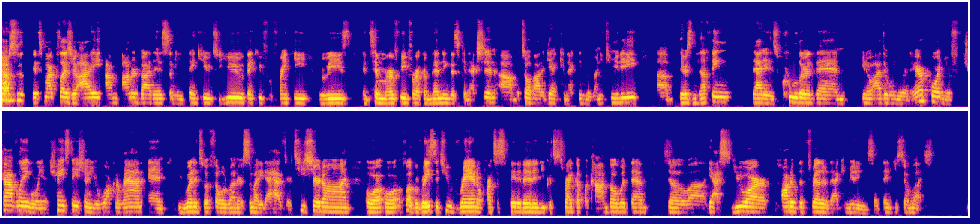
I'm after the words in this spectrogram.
Absolutely, it's my pleasure. I I'm honored by this. I mean, thank you to you, thank you for Frankie Ruiz and Tim Murphy for recommending this connection. Um, it's all about again connecting the running community. Um, there's nothing that is cooler than you know either when you're in an airport and you're traveling or when you're a train station or you're walking around and you run into a fellow runner somebody that has their t-shirt on or, or of a race that you've ran or participated in and you could strike up a convo with them so uh, yes you are part of the thread of that community so thank you so much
